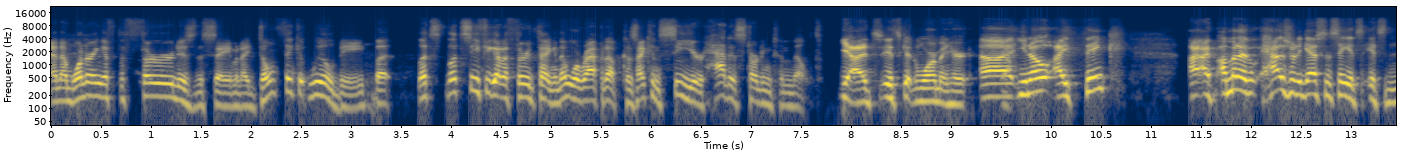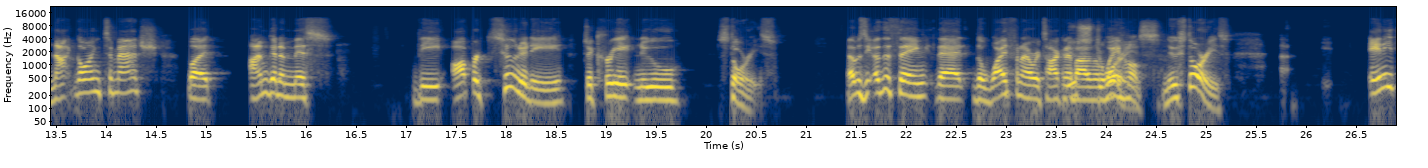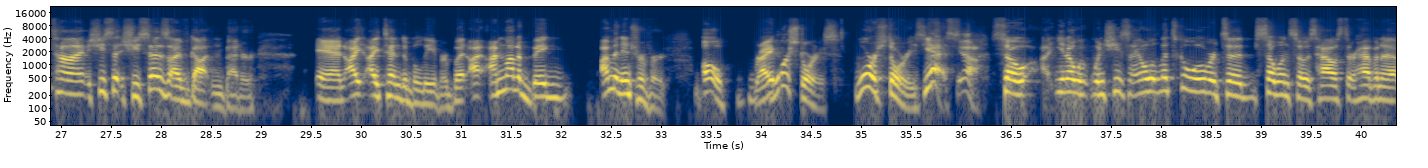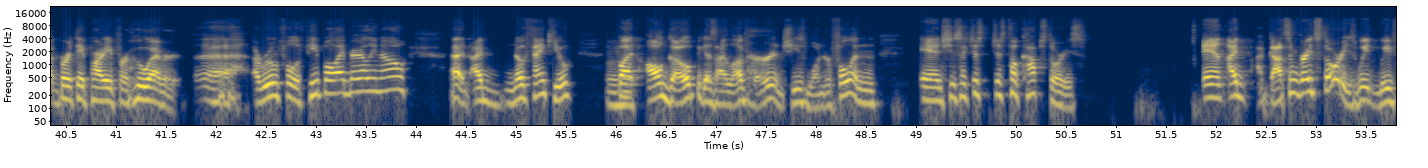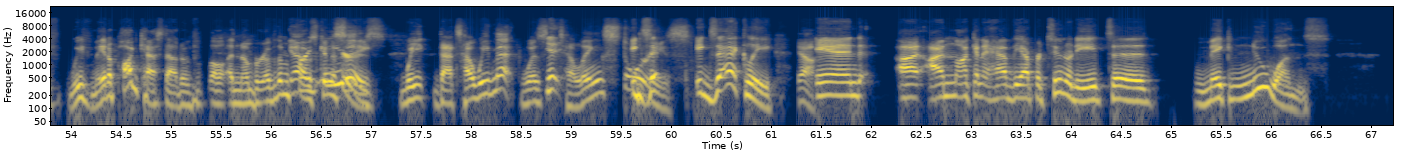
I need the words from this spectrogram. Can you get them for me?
and i'm wondering if the third is the same and i don't think it will be but let's let's see if you got a third thing and then we'll wrap it up because i can see your hat is starting to melt Yeah, it's it's getting warm in here. Uh, You know, I think I, I'm going to hazard a guess and say it's it's not going to match, but I'm going to miss the opportunity to create new stories. That was the other thing that the wife and I were talking New about on the way home. New stories. Uh, Anytime she said she says I've gotten better, and I, I tend to believe her, but I, I'm not a big. I'm an introvert. oh Right? war stories War stories, yes. yeah So, uh, you know, when she's like, oh, let's go over to so and so's house, they're having a birthday party for whoever. Ugh, a room full of people I barely know. I, I no, thank you, Mhm. but I'll go because I love her and she's wonderful. And and she's like, just just tell cop stories. And I, I've got some great stories. We, we've we've made a podcast out of uh, a number of them. yeah i was gonna say we that's how we met was Yeah, telling stories Exactly. Yeah. And I, I'm not going to have the opportunity to make new ones,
